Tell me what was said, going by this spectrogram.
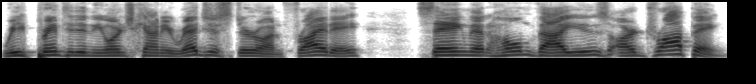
reprinted in the Orange County Register on Friday, saying that home values are dropping.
